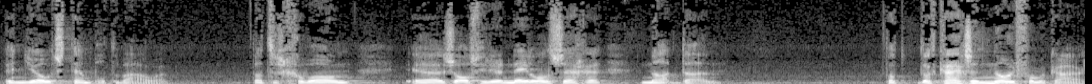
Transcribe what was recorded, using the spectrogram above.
een Joods tempel te bouwen. Dat is gewoon, eh, zoals we hier in Nederland zeggen, not done. Dat, dat krijgen ze nooit voor elkaar.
